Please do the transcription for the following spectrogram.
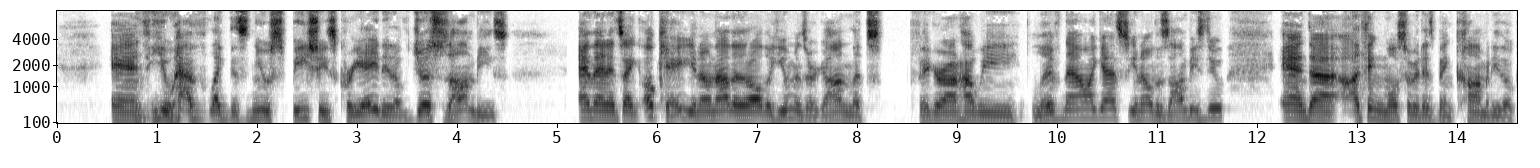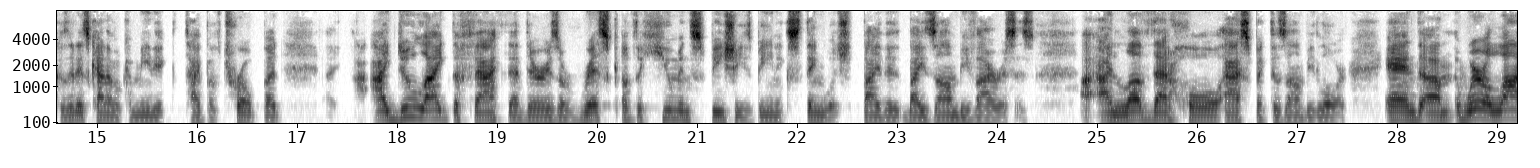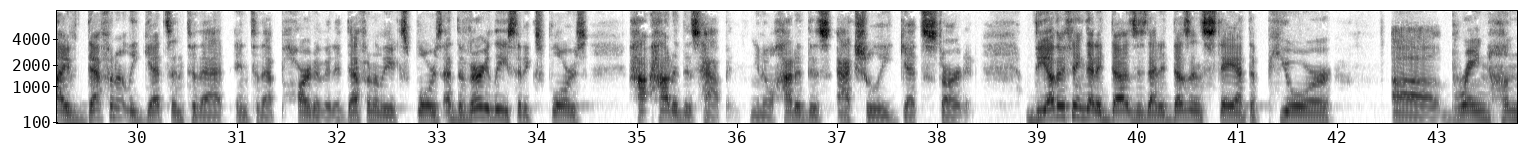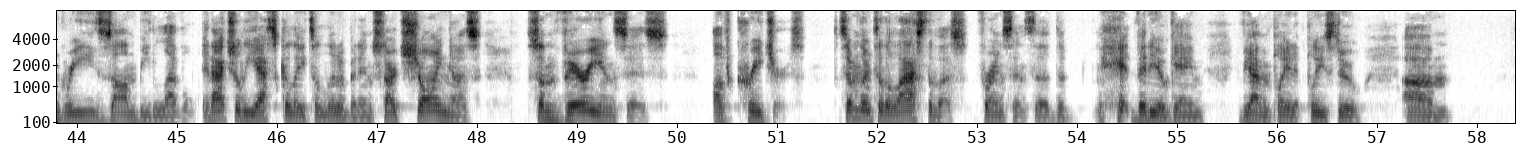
and you have like this new species created of just zombies. And then it's like, okay, you know, now that all the humans are gone, let's figure out how we live now. I guess you know the zombies do and uh, I think most of it has been comedy though, because it is kind of a comedic type of trope. But I do like the fact that there is a risk of the human species being extinguished by the by zombie viruses. I, I love that whole aspect of zombie lore, and um, We're Alive definitely gets into that into that part of it. It definitely explores, at the very least, it explores how how did this happen? You know, how did this actually get started? The other thing that it does is that it doesn't stay at the pure uh, brain hungry zombie level. It actually escalates a little bit and starts showing us some variances of creatures, similar to The Last of Us, for instance, the, the hit video game. If you haven't played it, please do. Um,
